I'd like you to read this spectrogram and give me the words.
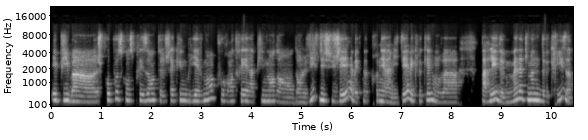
Et puis, ben, je propose qu'on se présente chacune brièvement pour rentrer rapidement dans, le vif du sujet avec notre premier invité, avec lequel on va parler de management de crise.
